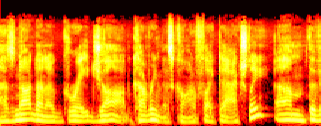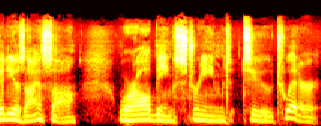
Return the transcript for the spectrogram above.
has not done a great job covering this conflict, actually. Um, the videos I saw were all being streamed to Twitter,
